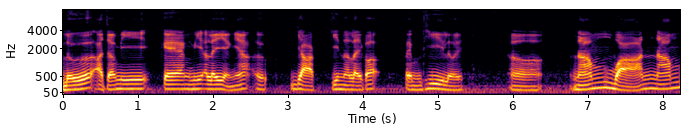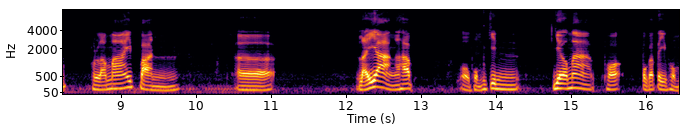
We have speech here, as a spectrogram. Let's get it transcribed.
หรืออาจจะมีแกงมีอะไรอย่างเงี้ยเอออยากกินอะไรก็เต็มที่เลยเออน้ำหวานน้ำผลไม้ปั่นเออหลายอย่างอะครับโอ้ผมกินเยอะมาก เพราะปกติผม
